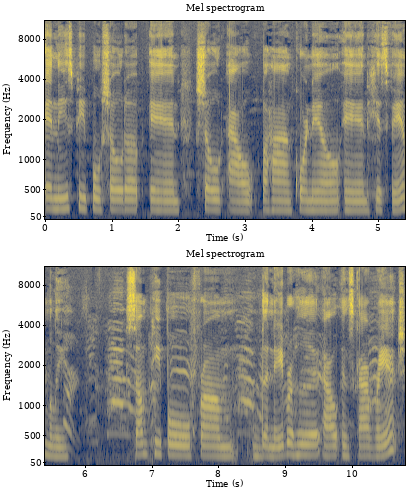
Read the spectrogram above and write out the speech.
And these people showed up and showed out behind Cornell and his family. Some people from the neighborhood out in Sky Ranch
